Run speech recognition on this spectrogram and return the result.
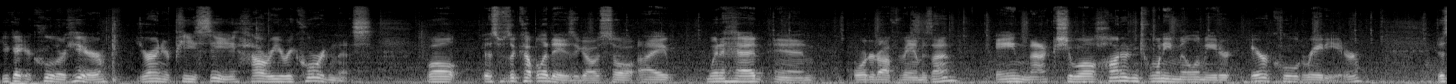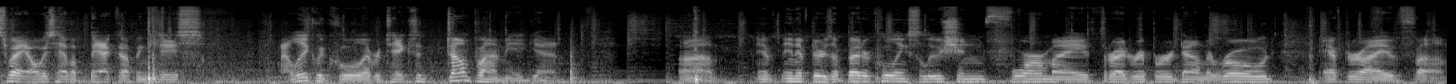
You got your cooler here. You're on your PC. How are you recording this? Well, this was a couple of days ago, so I went ahead and ordered off of Amazon a actual 120 millimeter air-cooled radiator. This way I always have a backup in case my liquid cool ever takes a dump on me again. Um, if, and if there's a better cooling solution for my Threadripper down the road after I've um,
